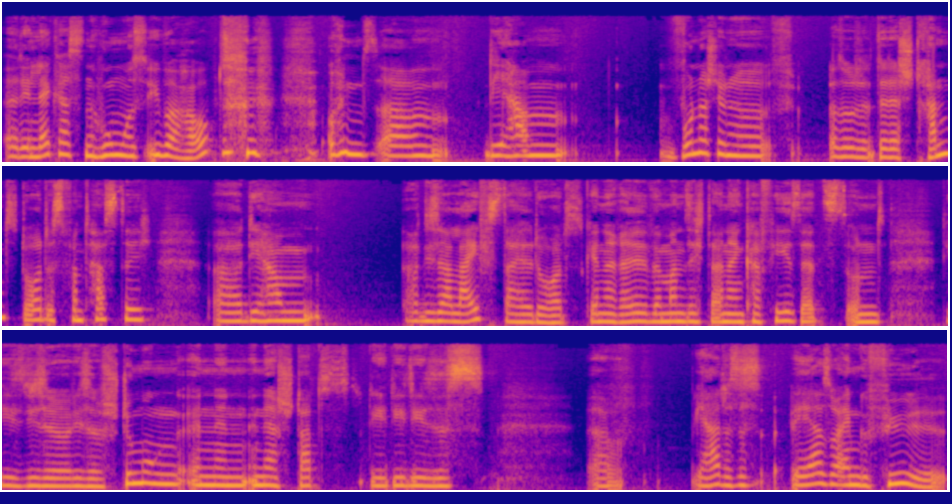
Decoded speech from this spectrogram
Äh, den leckersten Hummus überhaupt. Und ähm, die haben wunderschöne, also der, der Strand dort ist fantastisch. Äh, die haben äh, dieser Lifestyle dort generell, wenn man sich da in ein Café setzt und die, diese, diese Stimmung in, den, in der Stadt, die, die dieses, äh, ja, das ist eher so ein Gefühl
